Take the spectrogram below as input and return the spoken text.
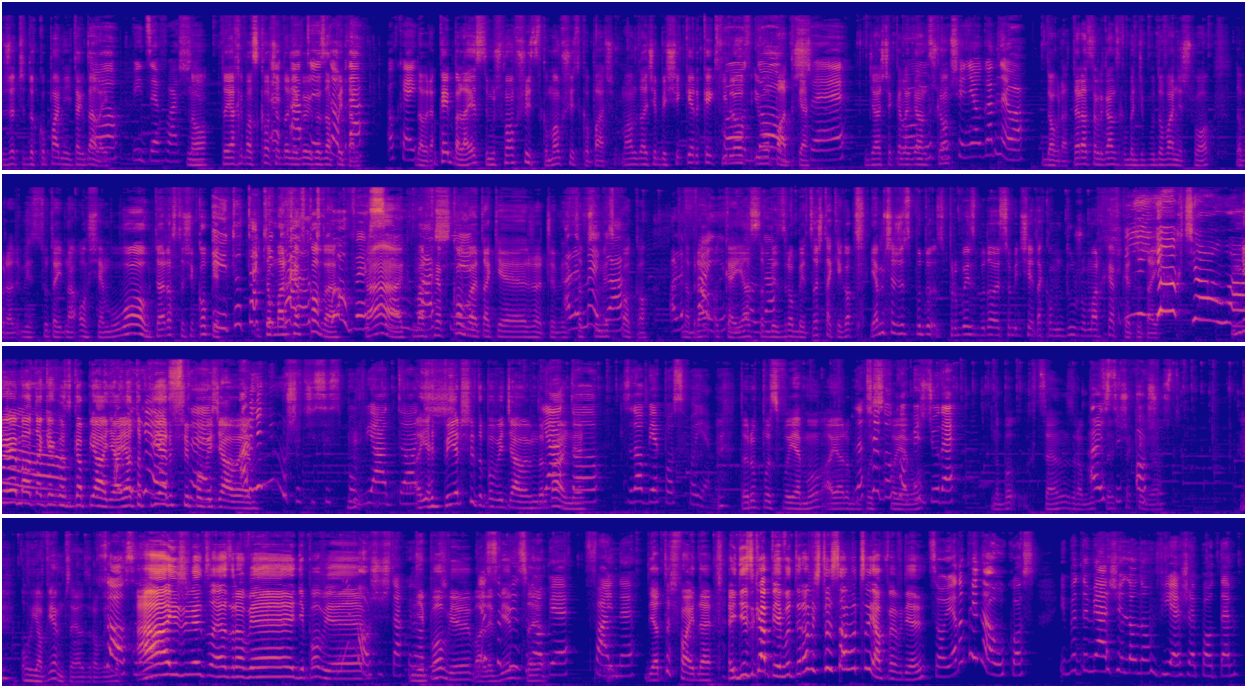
rzeczy do kopania i tak dalej. No, widzę właśnie. No, to ja chyba skoczę E, do a niego i ty- go zapytam. Dobra, okej. Dobra, okej Bela, jestem, już mam wszystko, mam wszystko, patrz. Mam dla ciebie siekierkę, kilof i łopatkę. Dobrze. Działaś jak Bo już elegancko? bym się nie ogarnęła. Dobra, teraz elegancko będzie budowanie szło. Dobra, więc tutaj na 8. Wow, teraz to się kopie. I to I takie to marchewkowe. Tak, marchewkowe właśnie. takie rzeczy, więc Ale to w sumie mega. spoko. Ale Dobra, okej, ja wygląda. sobie zrobię coś takiego. Ja myślę, że spróbuję zbudować sobie dzisiaj taką dużą marchewkę tutaj. Chciałam! Nie ma takiego zgapiania, ja to pierwszy jesteś. powiedziałem. Ale ja nie muszę ci się spowiadać. A ja pierwszy to powiedziałem, normalnie. Ja to zrobię po swojemu. To rób po swojemu, a ja robię po Dlaczego swojemu. kopiesz dziurę? No bo chcę zrobić Ale coś jesteś takiego. oszust. O, ja wiem co ja zrobię. Co No- zrobisz? A, już wiem co ja zrobię! Nie powiem! Możesz tak Nie robić. powiem, ale ja wiem co ja... zrobię fajne. Ja też fajne. Ej, nie zgapię, bo ty robisz to samo co ja pewnie. Co? Ja robię na ukos. I będę miała zieloną wieżę potem.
